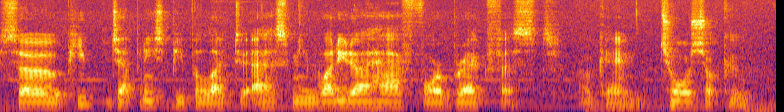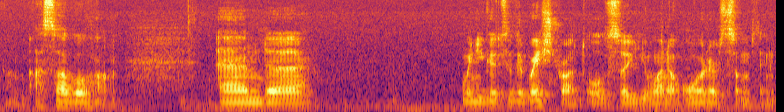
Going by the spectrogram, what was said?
so peop Japanese people like to ask me what did I have for breakfast okay 朝食朝ごはん and uh, when you go to the restaurant also you want to order something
